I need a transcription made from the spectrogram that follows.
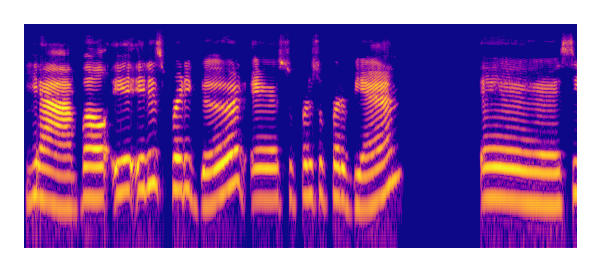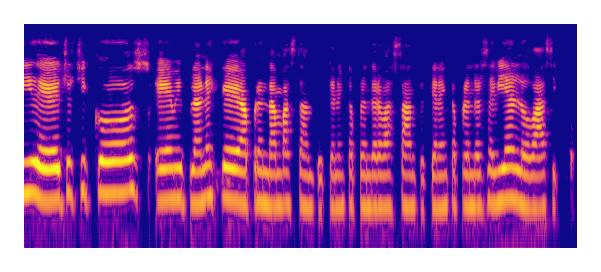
Yeah, well, it, it is pretty good. Eh, súper, súper bien. Eh, sí, de hecho, chicos, eh, mi plan es que aprendan bastante. Tienen que aprender bastante. Tienen que aprenderse bien lo básico.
